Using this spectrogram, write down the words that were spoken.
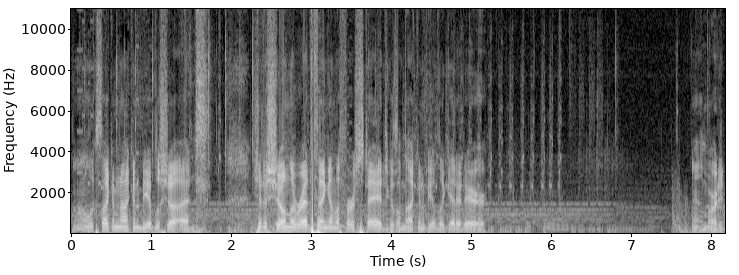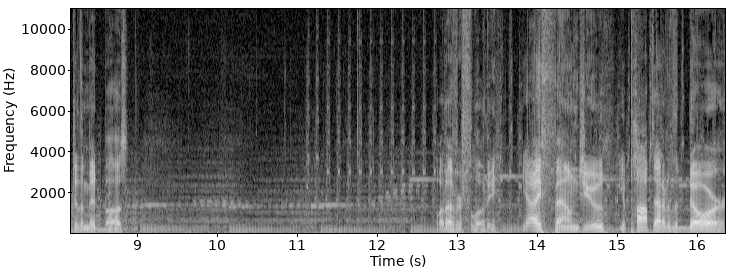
Oh, well, looks like I'm not going to be able to show... I should have shown the red thing on the first stage, because I'm not going to be able to get it here. Yeah, I'm already to the mid-boss. Whatever, Floaty. Yeah, I found you. You popped out of the door.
